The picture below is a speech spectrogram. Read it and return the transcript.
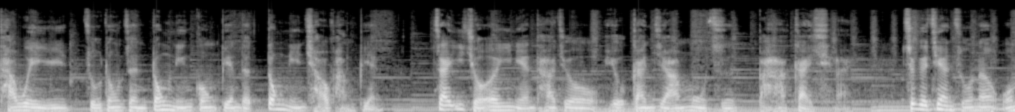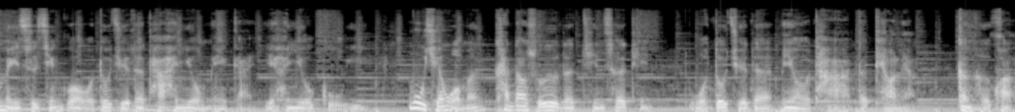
它位于竹东镇东宁宫边的东宁桥旁边，在一九二一年，它就由甘家募资把它盖起来。这个建筑呢，我每一次经过，我都觉得它很有美感，也很有古意。目前我们看到所有的停车亭，我都觉得没有它的漂亮，更何况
